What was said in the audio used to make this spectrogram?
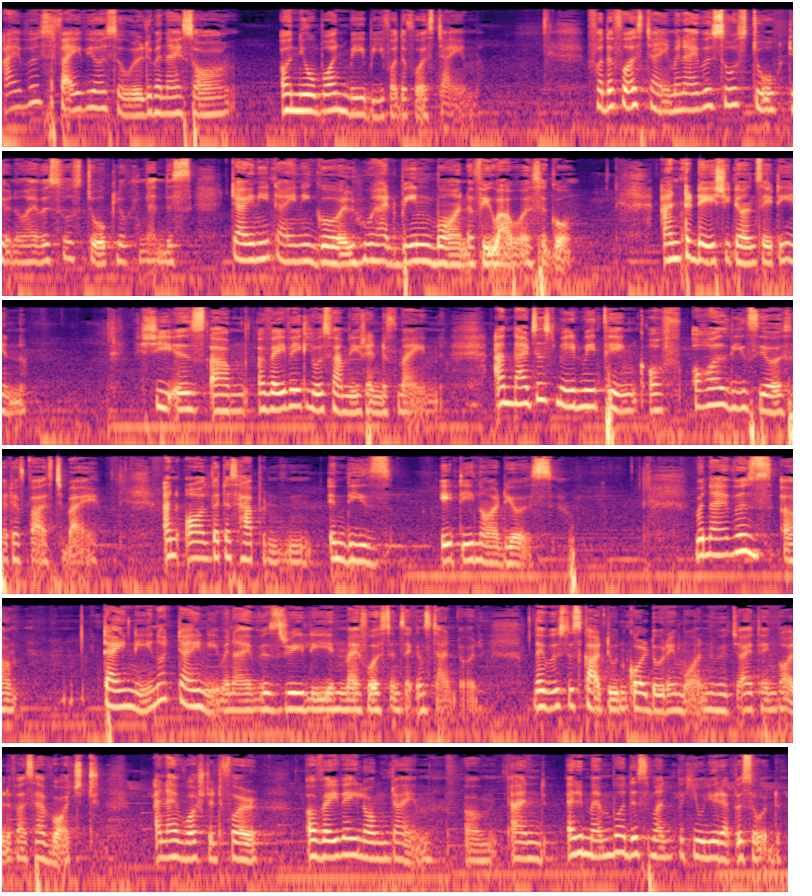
I was five years old when I saw a newborn baby for the first time. For the first time, and I was so stoked, you know, I was so stoked looking at this tiny, tiny girl who had been born a few hours ago. And today she turns 18. She is um, a very, very close family friend of mine. And that just made me think of all these years that have passed by and all that has happened in, in these 18 odd years when I was um, tiny, not tiny, when I was really in my first and second standard, there was this cartoon called Doraemon, which I think all of us have watched, and I watched it for a very, very long time. Um, and I remember this one peculiar episode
